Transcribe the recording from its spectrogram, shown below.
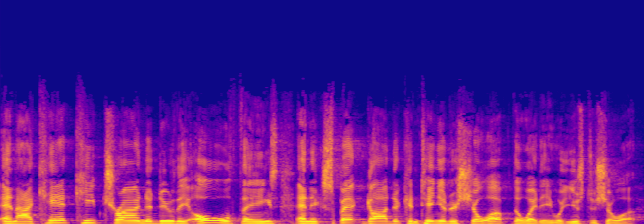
and I can't keep trying to do the old things and expect God to continue to show up the way that He used to show up.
